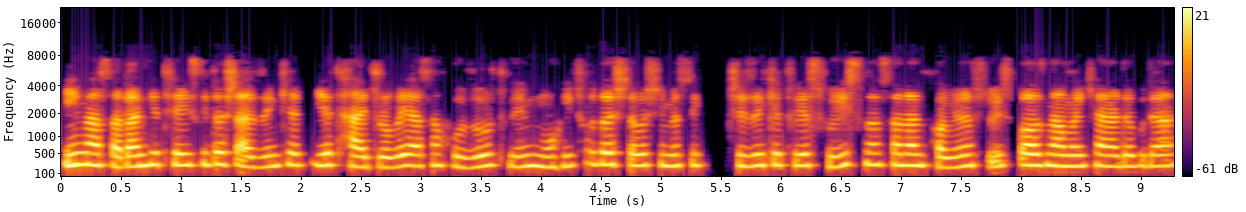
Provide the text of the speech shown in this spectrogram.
این مثلا یه تیسی داشت از اینکه یه تجربه اصلا حضور توی این محیط رو داشته باشیم. مثل چیزی که توی سوئیس مثلا پاویون سوئیس بازنمایی کرده بودن.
